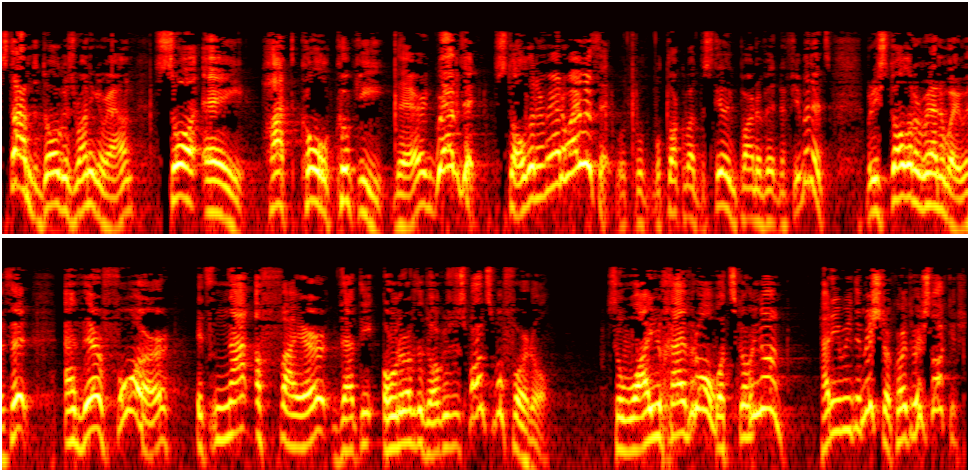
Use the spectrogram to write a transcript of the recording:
Stam, the dog was running around, saw a hot coal cookie there and grabbed it, stole it and ran away with it. We'll, we'll, we'll talk about the stealing part of it in a few minutes. But he stole it and ran away with it. And therefore, it's not a fire that the owner of the dog was responsible for at all. So why you chayiv at all? What's going on? How do you read the Mishnah according to Rish Lakish?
